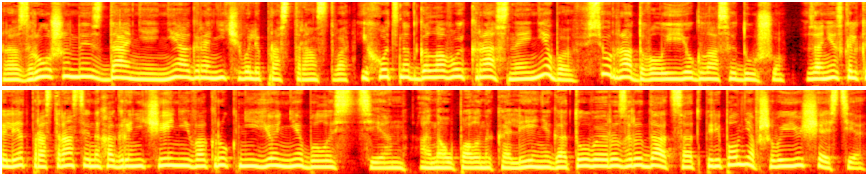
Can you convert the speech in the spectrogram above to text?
Разрушенные здания не ограничивали пространство, и хоть над головой красное небо, все радовало ее глаз и душу. За несколько лет пространственных ограничений вокруг нее не было стен. Она упала на колени, готовая разрыдаться от переполнявшего ее счастья.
